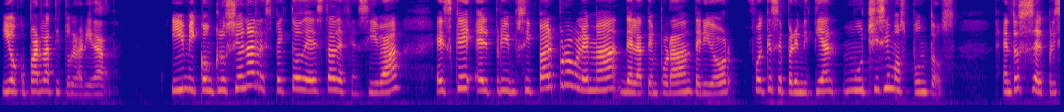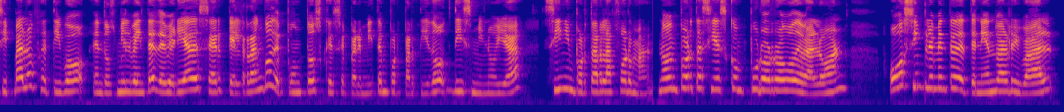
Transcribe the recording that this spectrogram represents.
y ocupar la titularidad. Y mi conclusión al respecto de esta defensiva es que el principal problema de la temporada anterior fue que se permitían muchísimos puntos. Entonces el principal objetivo en 2020 debería de ser que el rango de puntos que se permiten por partido disminuya sin importar la forma. No importa si es con puro robo de balón o simplemente deteniendo al rival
